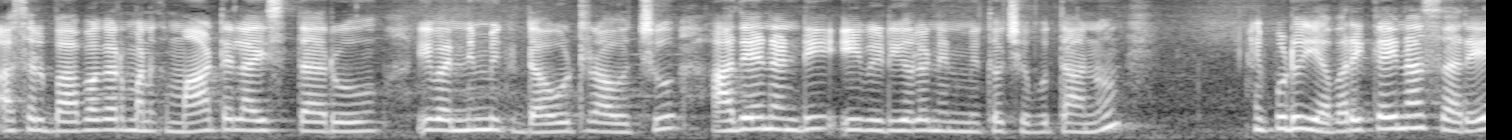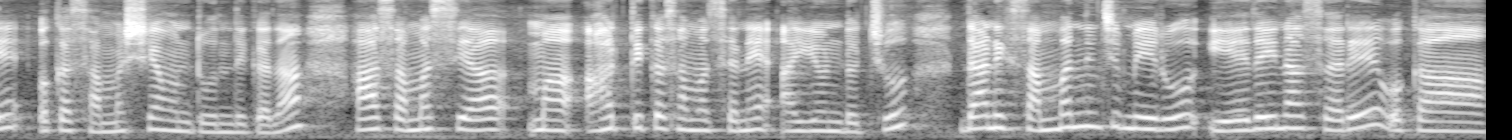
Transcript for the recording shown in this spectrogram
అసలు బాబాగారు మనకు మాట ఎలా ఇస్తారు? ఇవన్నీ మీకు డౌట్ రావచ్చు. అదేనండి ఈ వీడియోలో నేను మీతో చెబుతాను. ఇప్పుడు ఎవరికైనా సరే ఒక సమస్య ఉంటుంది కదా ఆ సమస్య మా ఆర్థిక సమస్యనే అయి ఉండొచ్చు. దానికి సంబంధించి మీరు ఏదైనా సరే ఒక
